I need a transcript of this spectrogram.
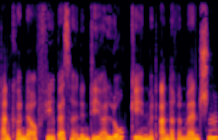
dann können wir auch viel besser in den Dialog gehen mit anderen Menschen,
